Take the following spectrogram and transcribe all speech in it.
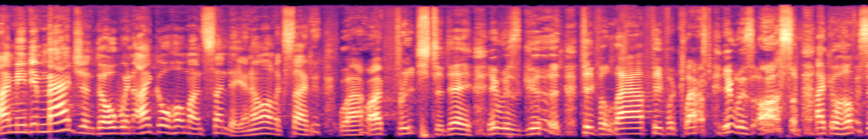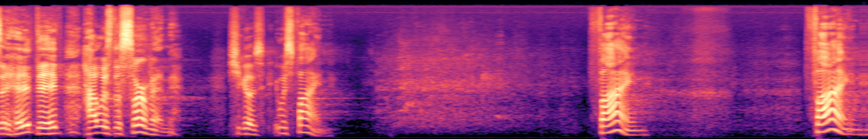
I mean, imagine though when I go home on Sunday and I'm all excited. Wow, I preached today. It was good. People laughed, people clapped. It was awesome. I go home and say, Hey, babe, how was the sermon? She goes, It was fine. fine. Fine.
